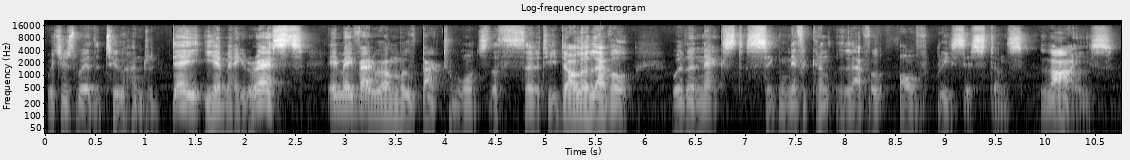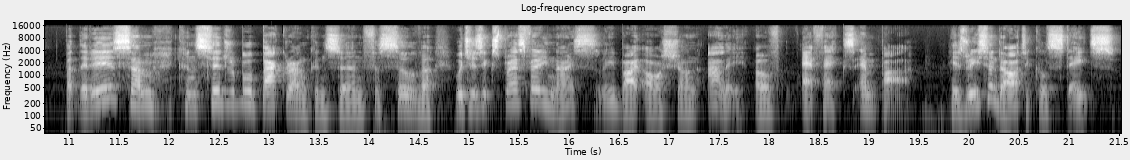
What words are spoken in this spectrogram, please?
which is where the 200 day EMA rests, it may very well move back towards the $30 level, where the next significant level of resistance lies. But there is some considerable background concern for silver, which is expressed very nicely by Arslan Ali of FX Empire. His recent article states,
